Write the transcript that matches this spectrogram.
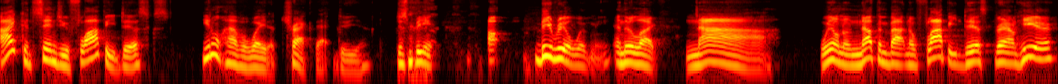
I could send you floppy disks. You don't have a way to track that, do you? Just be, uh, be real with me. And they're like, Nah, we don't know nothing about no floppy disk around here.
